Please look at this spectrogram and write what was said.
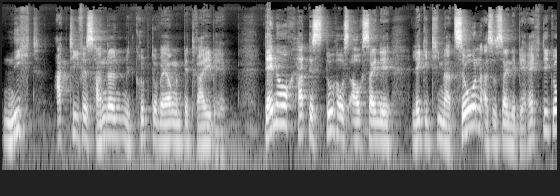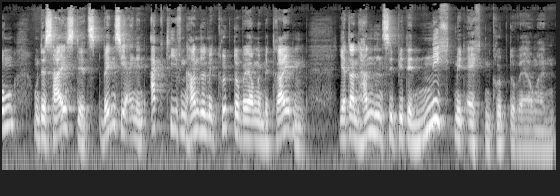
nicht aktives Handeln mit Kryptowährungen betreibe. Dennoch hat es durchaus auch seine Legitimation, also seine Berechtigung. Und das heißt jetzt, wenn Sie einen aktiven Handel mit Kryptowährungen betreiben, ja, dann handeln Sie bitte nicht mit echten Kryptowährungen,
